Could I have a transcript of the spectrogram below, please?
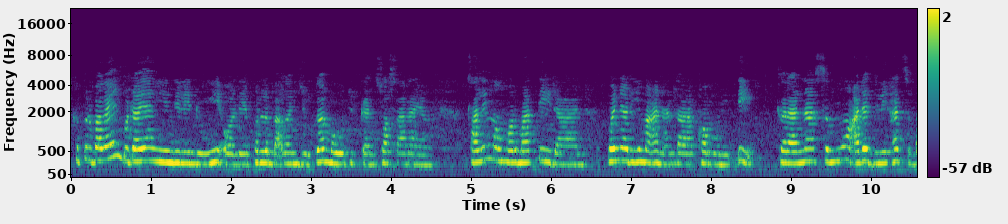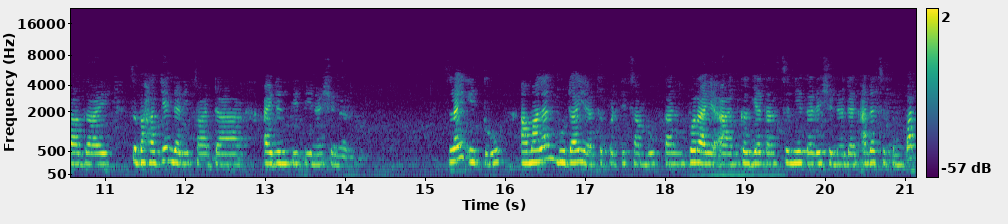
Kepelbagaian budaya yang dilindungi oleh perlembagaan juga mewujudkan suasana yang saling menghormati dan penerimaan antara komuniti kerana semua ada dilihat sebagai sebahagian daripada identiti nasional. Selain itu, amalan budaya seperti sambutan perayaan, kegiatan seni tradisional dan adat setempat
